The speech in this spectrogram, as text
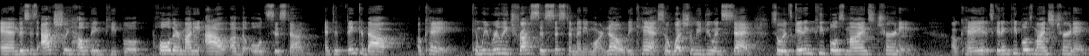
And this is actually helping people pull their money out of the old system and to think about okay, can we really trust this system anymore? No, we can't. So, what should we do instead? So, it's getting people's minds churning. Okay, it's getting people's minds churning.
